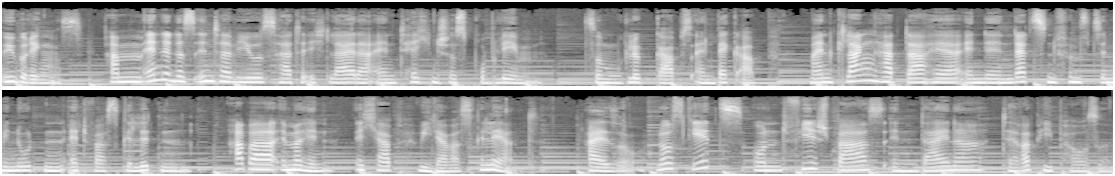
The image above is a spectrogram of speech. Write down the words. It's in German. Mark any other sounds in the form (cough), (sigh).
Übrigens, am Ende des Interviews hatte ich leider ein technisches Problem. Zum Glück gab es ein Backup. Mein Klang hat daher in den letzten 15 Minuten etwas gelitten. Aber immerhin, ich habe wieder was gelernt. Also, los geht's und viel Spaß in deiner Therapiepause.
